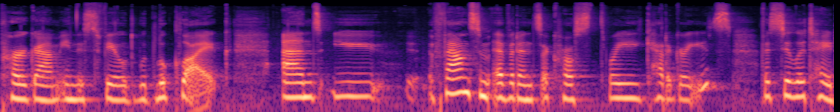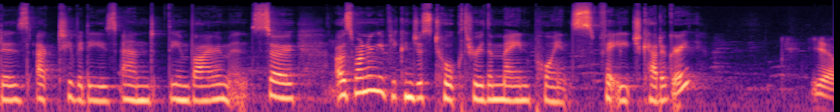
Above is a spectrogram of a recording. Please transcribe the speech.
program in this field would look like. And you found some evidence across three categories facilitators, activities, and the environment. So I was wondering if you can just talk through the main points for each category. Yeah,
